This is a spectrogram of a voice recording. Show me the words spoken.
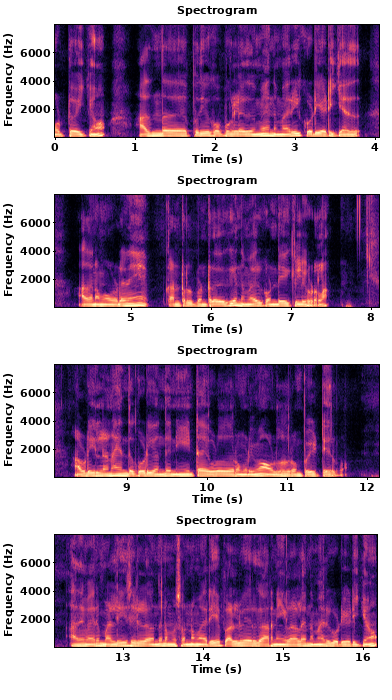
மொட்டு வைக்கும். அந்த புதிய கொப்புகள் எதுவுமே இந்த மாதிரி கொடி அடிக்காது. அதை நம்ம உடனே கண்ட்ரோல் பண்ணுறதுக்கு இந்த மாதிரி கொண்டையை கிள்ளி விடலாம். அப்படி இல்லைன்னா இந்த கொடி வந்து நீட்டாக எவ்வளோ தூரம் முடியுமோ அவ்வளோ தூரம் போயிட்டே இருக்கும். அதே மாதிரி மல்லிகை செடியில் வந்து நம்ம சொன்ன மாதிரியே பல்வேறு காரணிகளால் இந்த மாதிரி கொடி அடிக்கும்.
